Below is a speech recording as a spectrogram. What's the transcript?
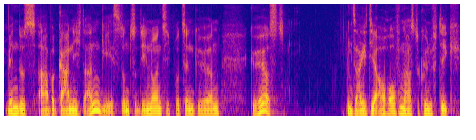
Wenn du es aber gar nicht angehst und zu den 90 Prozent gehören, gehörst, dann sage ich dir auch offen, hast du künftig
